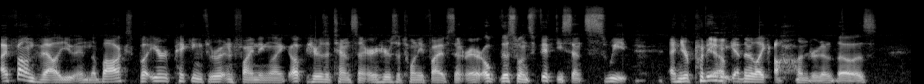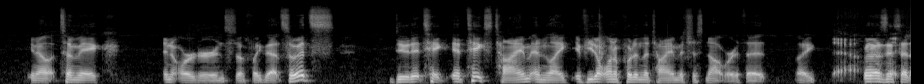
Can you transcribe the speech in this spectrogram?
I found value in the box, but you're picking through it and finding like, oh, here's a ten cent or here's a twenty five cent rare. Oh, this one's fifty cents, sweet. And you're putting Yep. together like a hundred of those, you know, to make an order and stuff like that. So it's, dude, it take it takes time, and like if you don't want to put in the time, it's just not worth it. Like, yeah. but as I said,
